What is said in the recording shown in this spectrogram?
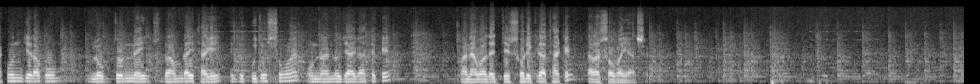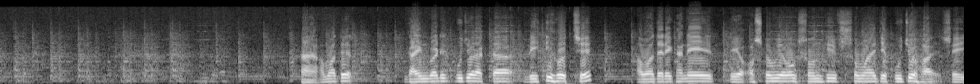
এখন যেরকম লোকজন নেই, শুধু আমরাই থাকি, কিন্তু পুজোর সময় অন্যান্য জায়গা থেকে মানে আমাদের যে শরিকরা থাকে, তারা সবাই আসে। হ্যাঁ আমাদের গাইন বাড়ির পুজোর একটা রীতি হচ্ছে, আমাদের এখানে যে অষ্টমী এবং সন্ধির সময় যে পুজো হয়, সেই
